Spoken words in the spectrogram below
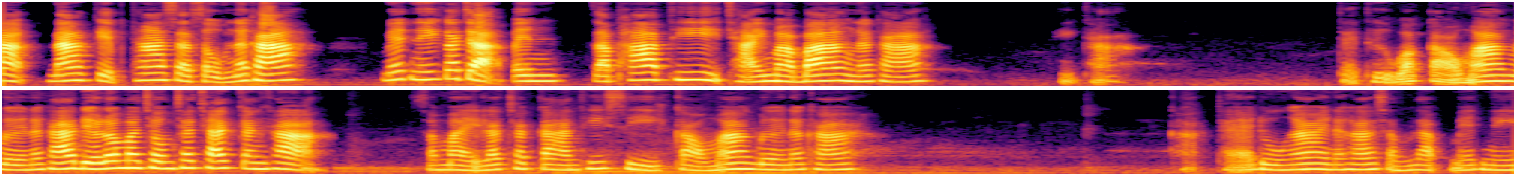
าก น่าเก็บท่าสะสมนะคะ เม็ดนี้ก็จะเป็นสภาพที่ใช้มาบ้างนะคะ นี่ค่ะ แต่ถือว่าเก่ามากเลยนะคะ เดี๋ยวเรามาชมชัดๆกันค่ะ สมัยรัชกาลที่ 4 เก่ามากเลยนะคะค่ะแท้ดูง่ายนะคะสำหรับเม็ดนี้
